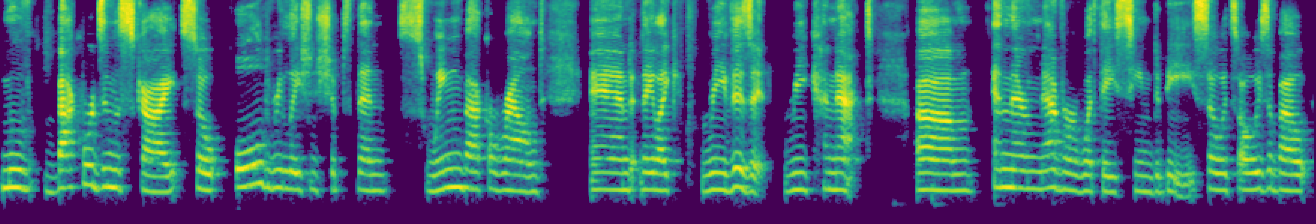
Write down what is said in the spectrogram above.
move backwards in the sky. So old relationships then swing back around and they like revisit, reconnect um, and they're never what they seem to be. So it's always about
